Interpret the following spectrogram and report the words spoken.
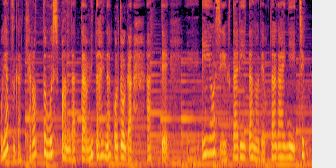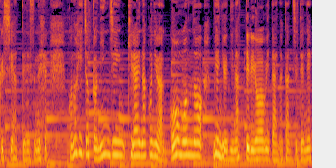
おやつがキャロット蒸しパンだったみたいなことがあって、えー、栄養士2人いたのでお互いにチェックし合ってですね この日ちょっと人参嫌いな子には拷問のメニューになってるよみたいな感じでね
